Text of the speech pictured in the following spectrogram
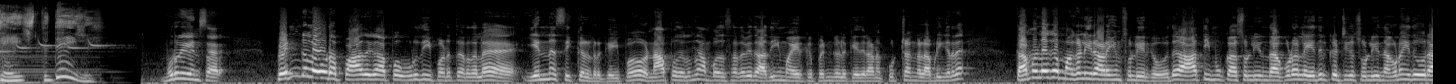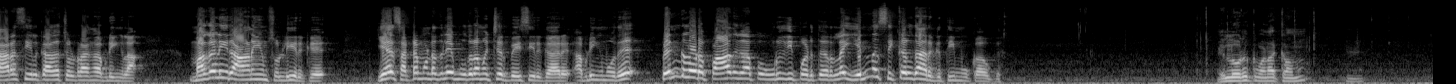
The Daily. Murugaiyan sir பெண்களோட பாதுகாப்பை உறுதிப்படுத்துறதுல என்ன சிக்கல் இருக்கு? இப்போ நாற்பதுலேருந்து ஐம்பது சதவீதம் அதிகமாக இருக்கு பெண்களுக்கு எதிரான குற்றங்கள் அப்படிங்கிறத தமிழக மகளிர் ஆணையம் சொல்லியிருக்கு. இது அதிமுக சொல்லியிருந்தா கூட இல்லை எதிர்க்கட்சிகள் சொல்லியிருந்தா கூட இது ஒரு அரசியலுக்காக சொல்றாங்க அப்படிங்களாம் மகளிர் ஆணையம் சொல்லியிருக்கு. ஏன் சட்டமன்றத்திலே முதலமைச்சர் பேசியிருக்காரு? அப்படிங்கும்போது பெண்களோட பாதுகாப்பை உறுதிப்படுத்துறதுல என்ன சிக்கல் தான் இருக்கு திமுகவுக்கு? எல்லோருக்கும் வணக்கம்.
